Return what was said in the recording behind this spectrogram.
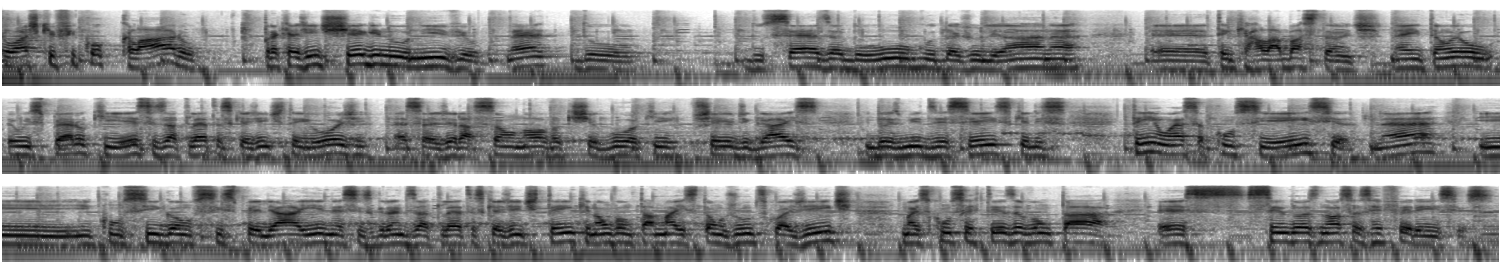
Eu acho que ficou claro para que a gente chegue no nível né, do, do César, do Hugo, da Juliana, é, tem que ralar bastante. Né? Então eu, eu espero que esses atletas que a gente tem hoje, essa geração nova que chegou aqui cheia de gás em 2016, que eles tenham essa consciência né? e, e consigam se espelhar aí nesses grandes atletas que a gente tem, que não vão estar mais tão juntos com a gente, mas com certeza vão estar é, sendo as nossas referências.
